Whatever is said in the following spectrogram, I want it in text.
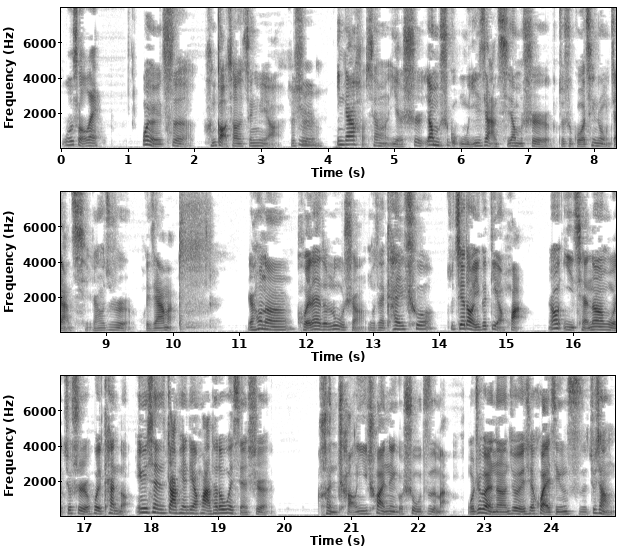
无所谓。我有一次很搞笑的经历啊，就是嗯应该好像也是，要么是五一假期，要么是就是国庆这种假期，然后就是回家嘛。然后呢，回来的路上我在开车，就接到一个电话。然后以前呢，我就是会看到，因为现在诈骗电话它都会显示很长一串那个数字嘛。我这个人呢，就有一些坏心思，就想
